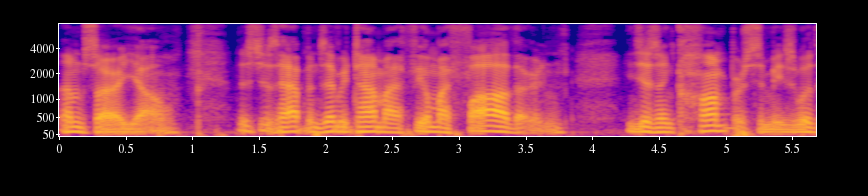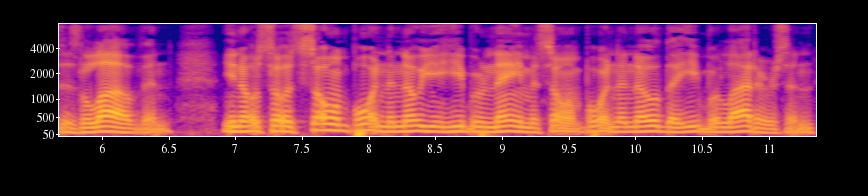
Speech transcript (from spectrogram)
I'm sorry, y'all. This just happens every time I feel my father and he just encompasses me with his love. And, you know, so it's so important to know your Hebrew name. It's so important to know the Hebrew letters and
